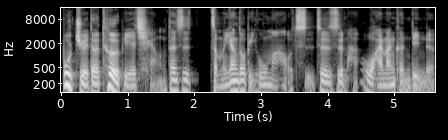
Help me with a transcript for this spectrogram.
不觉得特别强，但是怎么样都比乌马好吃，这是我还蛮肯定的。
